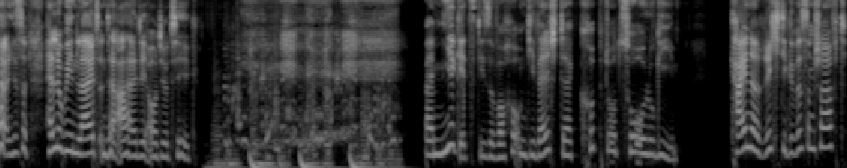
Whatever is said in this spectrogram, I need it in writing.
Ja, hier ist so Halloween Light in der ARD Audiothek. Bei mir geht es diese Woche um die Welt der Kryptozoologie. Keine richtige Wissenschaft,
